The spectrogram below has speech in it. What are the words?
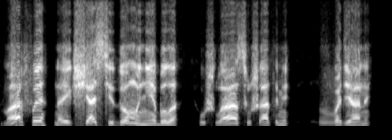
Марфы, на их счастье, дома не было. Ушла с ушатами в водяны.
